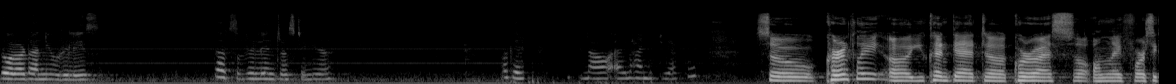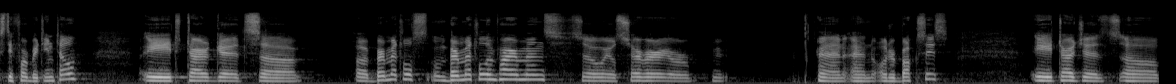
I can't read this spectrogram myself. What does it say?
roll out a new release. That's really interesting here. Okay, now I will hand it to. So currently, uh, you can get uh, CoreOS only for 64-bit Intel. It targets uh, uh, bare metal bare metal environments, so your server, your and and other boxes. It targets uh,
